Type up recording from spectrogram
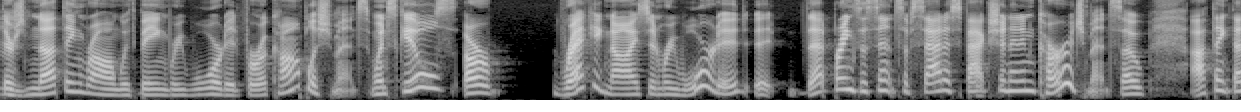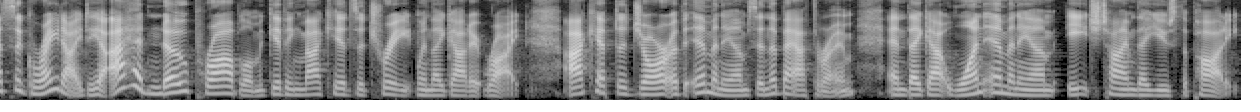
There's hmm. nothing wrong with being rewarded for accomplishments. When skills are recognized and rewarded, it, that brings a sense of satisfaction and encouragement. So I think that's a great idea. I had no problem giving my kids a treat when they got it right. I kept a jar of M&Ms in the bathroom and they got one M&M each time they used the potty.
